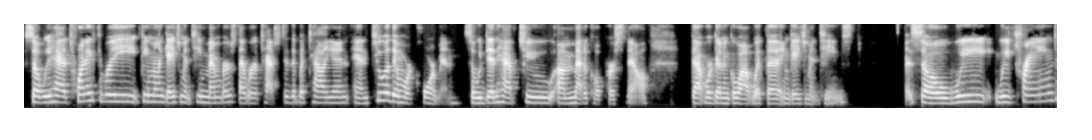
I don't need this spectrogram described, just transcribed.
So we had 23 female engagement team members that were attached to the battalion, and two of them were corpsmen. So we did have two um, medical personnel that were going to go out with the engagement teams. So we we trained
